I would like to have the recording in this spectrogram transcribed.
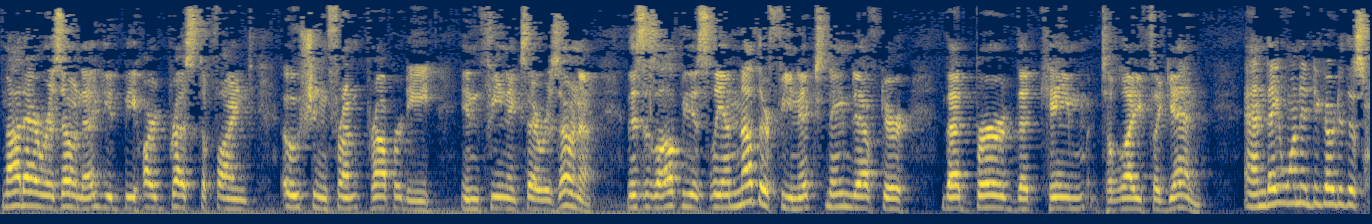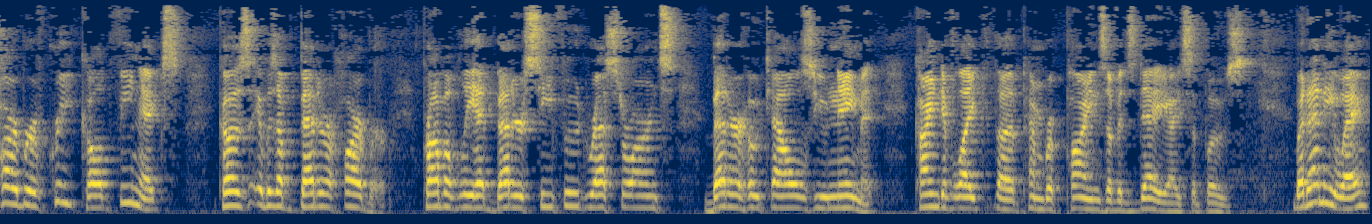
Not Arizona. You'd be hard pressed to find oceanfront property in Phoenix, Arizona. This is obviously another phoenix named after that bird that came to life again. And they wanted to go to this harbor of Crete called Phoenix because it was a better harbor. Probably had better seafood restaurants, better hotels, you name it. Kind of like the Pembroke Pines of its day, I suppose. But anyway,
